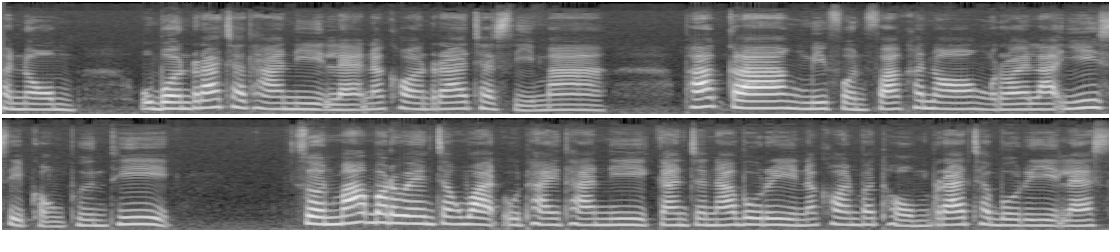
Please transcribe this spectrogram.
พนม อุบลราชธานี และนครราชสีมา ภาคกลางมีฝนฟ้าขนองร้อยละ 20 ของพื้นที่ ส่วนมากบริเวณจังหวัดอุทัยธานี กาญจนบุรี นครปฐม ราชบุรี และส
